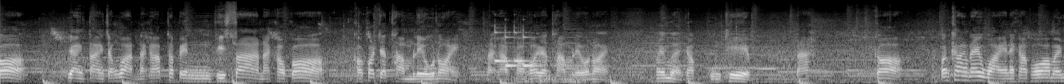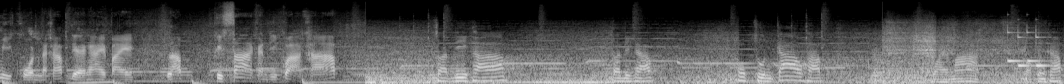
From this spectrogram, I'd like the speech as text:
ก็อย่างต่างจังหวัดนะครับ ถ้าเป็นพิซซ่านะเขาก็เขาก็จะทำเร็วหน่อยนะครับเขาก็จะทำเร็วหน่อย ไม่เหมือนกับกรุงเทพ นะก็ค่อนข้างได้ไวนะครับ เพราะว่าไม่มีคนนะครับ เดี๋ยวยังไงไปรับพิซซ่ากันดีกว่าครับ สวัสดีครับ สวัสดีครับ 609 ครับ ไวมาก ขอบคุณครับ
